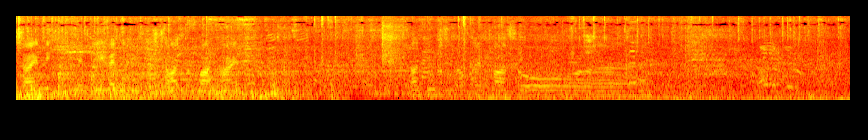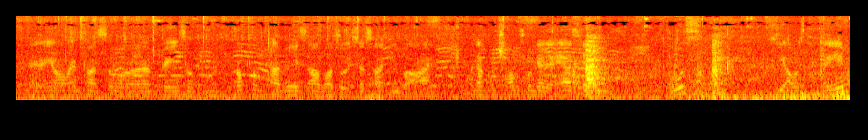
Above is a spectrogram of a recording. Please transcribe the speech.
Nicht hier direkt in diese Straßenbahn ein. Dann tun sie noch ein paar so. Paar so äh, ich so Block unterwegs, aber so ist das halt überall. Und da kommt auch schon der erste Bus hier aus Bremen.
